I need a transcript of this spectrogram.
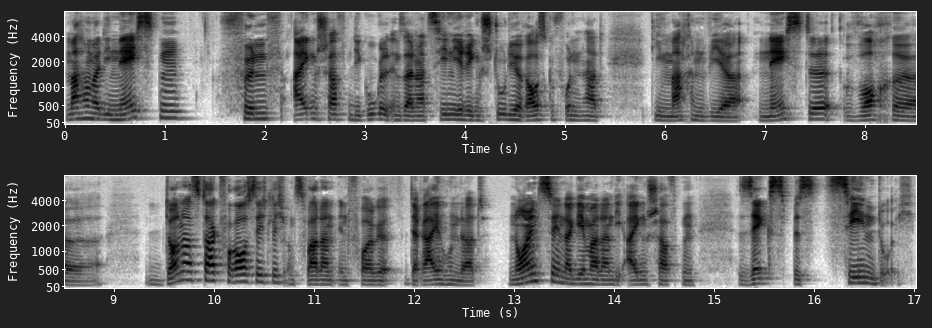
machen wir die nächsten fünf Eigenschaften, die Google in seiner zehnjährigen Studie herausgefunden hat. Die machen wir nächste Woche Donnerstag voraussichtlich und zwar dann in Folge 319. Da gehen wir dann die Eigenschaften 6 bis 10 durch.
